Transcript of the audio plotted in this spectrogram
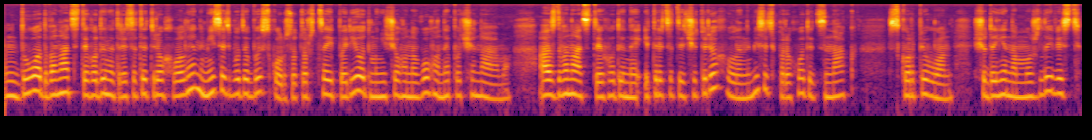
До 12 години 33 хвилин місяць буде без курсу, тож цей період ми нічого нового не починаємо. А з 12 години і 34 хвилин місяць переходить знак Скорпіон, що дає нам можливість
